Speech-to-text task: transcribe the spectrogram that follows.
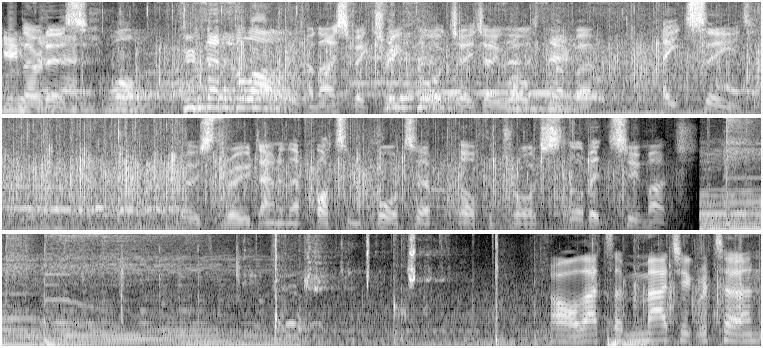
Game There it set is. match. Wolf, two sets to love. A nice victory for JJ Wolf, number eight seed. Goes through down in that bottom quarter of the draw. Just a little bit too much. Oh, that's a magic return.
